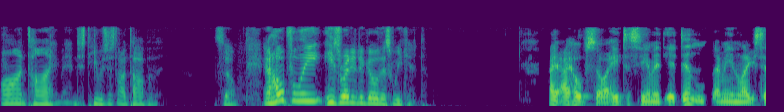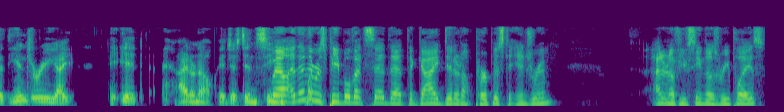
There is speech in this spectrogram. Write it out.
on time, and just he was just on top of it. So, and hopefully he's ready to go this weekend. I, I hope so. I hate to see him. It, it didn't. I mean, like I said, the injury. I it. I don't know. It just didn't seem. Well, and then there was people that said that the guy did it on purpose to injure him. I don't know if you've seen those replays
